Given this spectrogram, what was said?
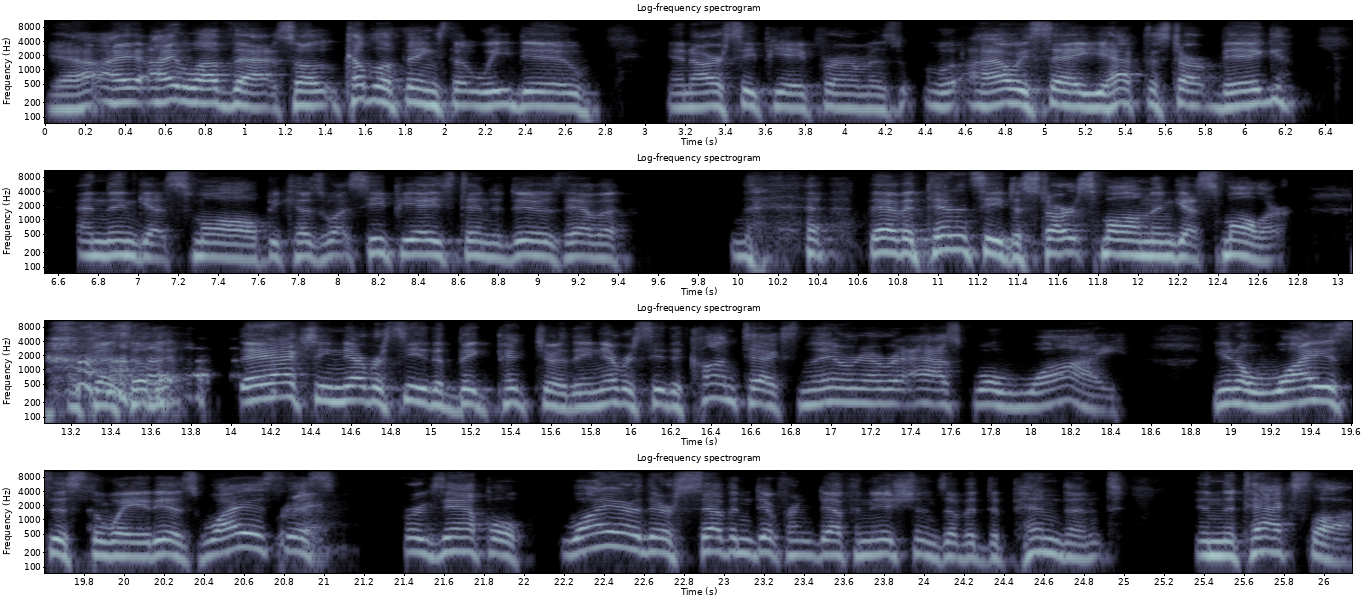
Yeah, I, I love that. So a couple of things that we do in our CPA firm is I always say you have to start big and then get small because what CPAs tend to do is they have a they have a tendency to start small and then get smaller. Okay, so they, they actually never see the big picture. They never see the context, and they never ask, well, why? you know, why is this the way it is? Why is this, for example, why are there seven different definitions of a dependent in the tax law?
